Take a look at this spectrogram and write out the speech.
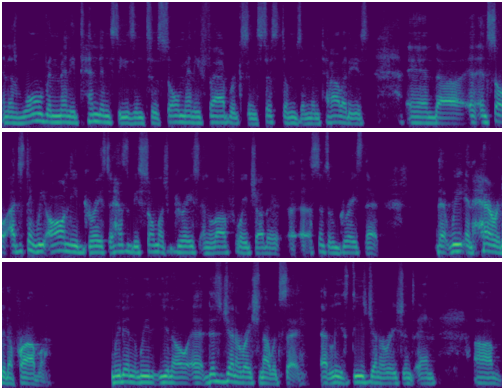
and has woven many tendencies into so many fabrics and systems and mentalities and, uh, and and, so i just think we all need grace there has to be so much grace and love for each other a, a sense of grace that that we inherited a problem. We didn't we you know at this generation i would say at least these generations. And um,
